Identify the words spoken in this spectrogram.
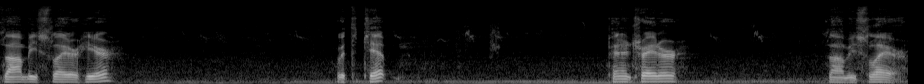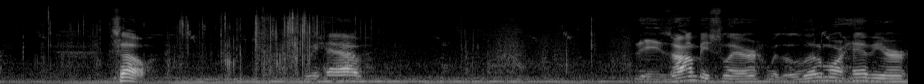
zombie slayer here with the tip, penetrator, zombie slayer. So, we have the zombie slayer with a little more heavier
